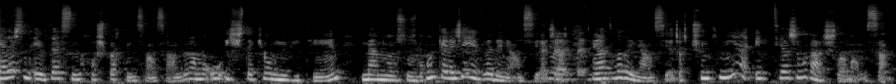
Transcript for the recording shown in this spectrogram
Gəlirsən evdə əslində xoşbəxt insansandır, amma o işdəki o mühitin məmnunsuzluğun gələcək evə də yansıyacaq, bəli. həyatına da yansıyacaq. Çünki niyə ehtiyacını qarşılamamısan?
